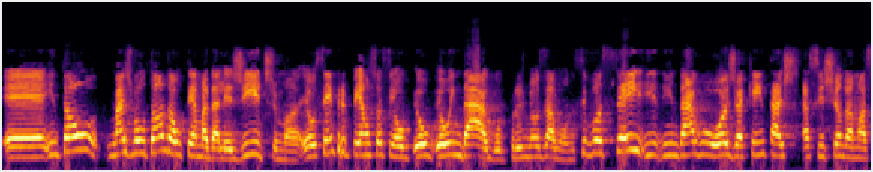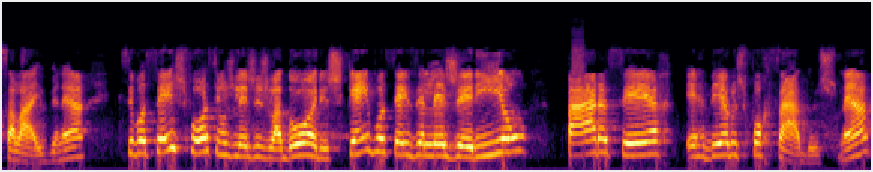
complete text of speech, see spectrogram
É, então, mas voltando ao tema da legítima, eu sempre penso assim, eu, eu, eu indago para os meus alunos. Se você indago hoje a quem está assistindo a nossa live, né? Se vocês fossem os legisladores, quem vocês elegeriam para ser herdeiros forçados, né?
